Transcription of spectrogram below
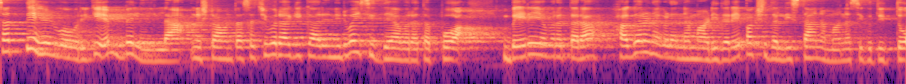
ಸತ್ಯ ಹೇಳುವವರಿಗೆ ಬೆಲೆ ಇಲ್ಲ. ನಿಷ್ಠಾವಂತ ಸಚಿವರಾಗಿ ಕಾರ್ಯನಿರ್ವಹಿಸಿದ್ದೇ ಅವರ ತಪ್ಪು. ಬೇರೆಯವರ ಥರ ಹಗರಣಗಳನ್ನು ಮಾಡಿದರೆ ಪಕ್ಷದಲ್ಲಿ ಸ್ಥಾನಮಾನ ಸಿಗುತ್ತಿತ್ತು.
